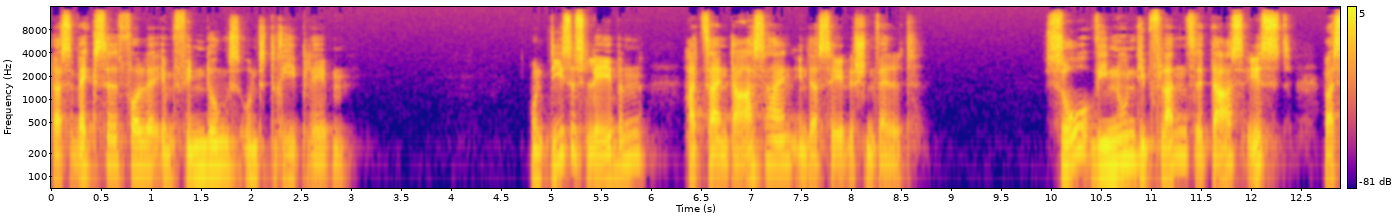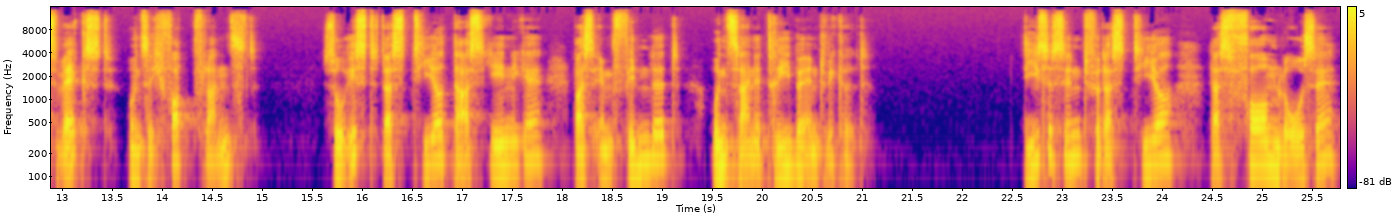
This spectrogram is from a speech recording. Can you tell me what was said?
das wechselvolle Empfindungs- und Triebleben. Und dieses Leben hat sein Dasein in der seelischen Welt. So wie nun die Pflanze das ist, was wächst und sich fortpflanzt, so ist das Tier dasjenige, was empfindet und seine Triebe entwickelt. Diese sind für das Tier das Formlose,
